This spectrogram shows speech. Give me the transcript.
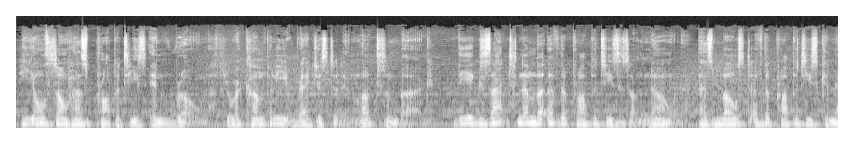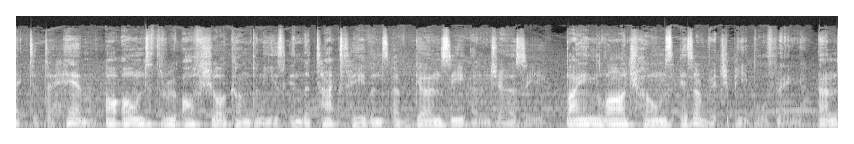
He also has properties in Rome through a company registered in Luxembourg. The exact number of the properties is unknown, as most of the properties connected to him are owned through offshore companies in the tax havens of Guernsey and Jersey. Buying large homes is a rich people thing, and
